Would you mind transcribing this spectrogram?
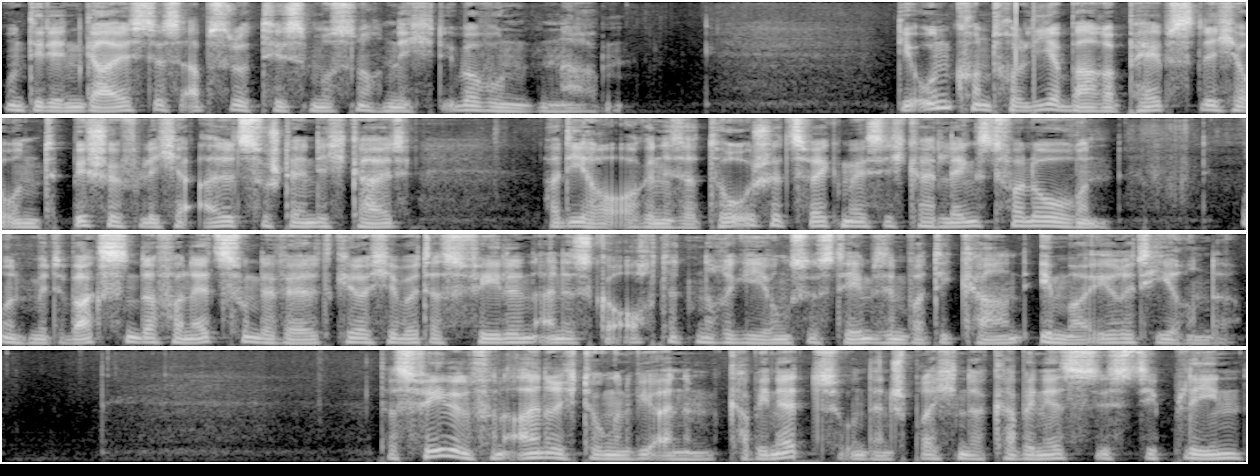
und die den Geist des Absolutismus noch nicht überwunden haben. Die unkontrollierbare päpstliche und bischöfliche Allzuständigkeit hat ihre organisatorische Zweckmäßigkeit längst verloren, und mit wachsender Vernetzung der Weltkirche wird das Fehlen eines geordneten Regierungssystems im Vatikan immer irritierender. Das Fehlen von Einrichtungen wie einem Kabinett und entsprechender Kabinettsdisziplin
